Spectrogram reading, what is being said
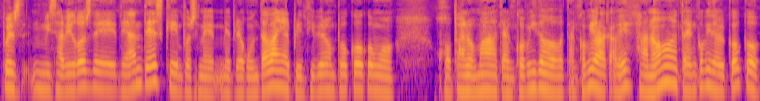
pues mis amigos de, de antes que pues me, me, preguntaban y al principio era un poco como, jo, Paloma, te han comido, te han comido la cabeza, ¿no? Te han comido el coco.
